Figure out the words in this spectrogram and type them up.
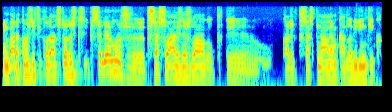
embora com as dificuldades todas que, que, sabemos, eh, processuais desde logo, porque o Código de Processo Penal é um bocado labiríntico,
